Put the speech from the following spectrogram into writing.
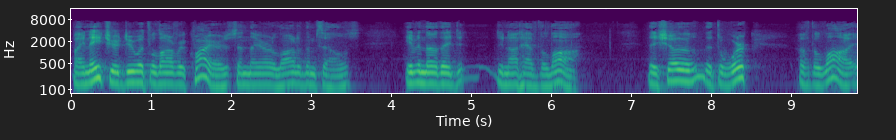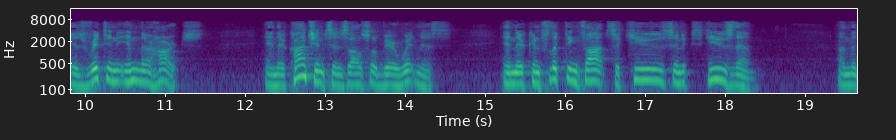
by nature do what the law requires, and they are a law to themselves, even though they do not have the law. They show that the work of the law is written in their hearts, and their consciences also bear witness, and their conflicting thoughts accuse and excuse them. On the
